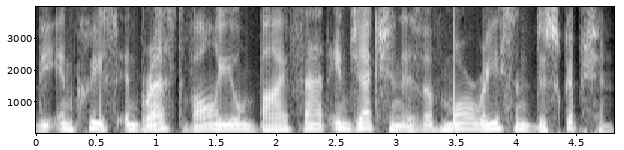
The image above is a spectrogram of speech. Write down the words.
The increase in breast volume by fat injection is of more recent description.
